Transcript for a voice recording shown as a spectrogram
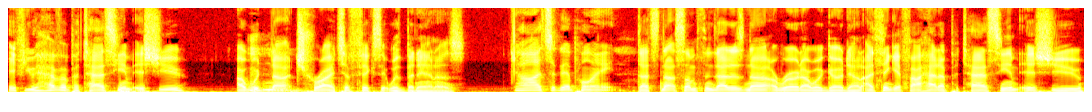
if you have a potassium issue, I would Mm-hmm. not try to fix it with bananas. Oh, that's a good point. That's not something that is not a road I would go down. I think if I had a potassium issue,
